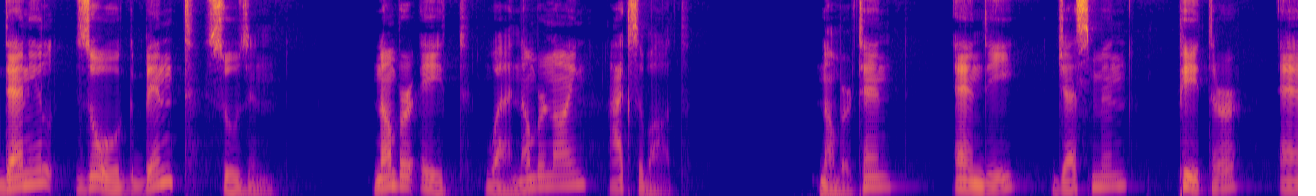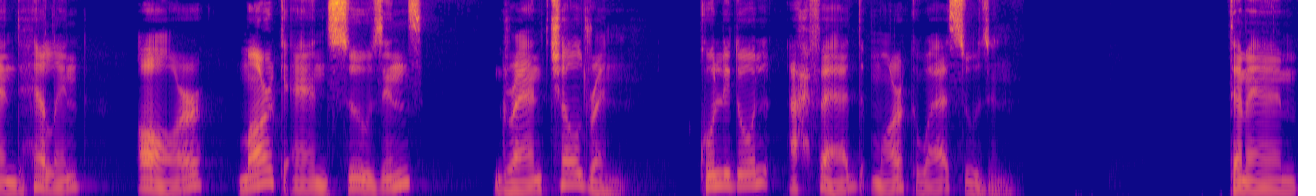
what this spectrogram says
Daniel زوج بنت سوزن number 8 و number 9 عكس بعض number 10 Andy, Jasmine, Peter and Helen are Mark and Susan's grandchildren كل دول أحفاد مارك وسوزان تمام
